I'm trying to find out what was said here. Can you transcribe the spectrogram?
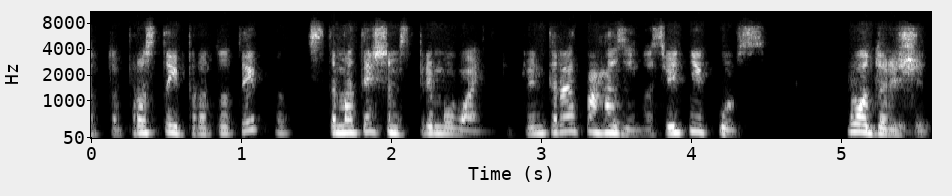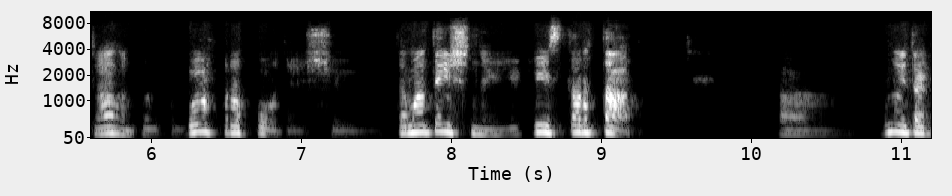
тобто простий прототип з тематичним спрямуванням. Тобто інтернет-магазин, освітній курс, подорожі, да, був про подорожі, тематичний, якийсь стартап, ну і так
